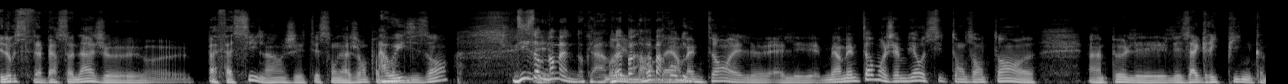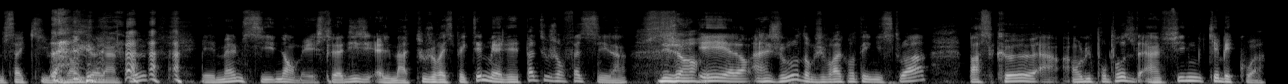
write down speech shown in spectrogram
Et donc, c'est un personnage euh, euh, pas facile. Hein. J'ai été son agent pendant Ah oui 10 ans. 10 ans quand même, donc un vrai, Oui, un non, vrai mais en même temps, elle, elle est. Mais en même temps, moi, j'aime bien aussi de temps en temps euh, un peu les, les agrippines comme ça qui vous engueulent un peu. Et même si, non, mais cela dit, elle m'a toujours respecté, mais elle n'est pas toujours facile. Hein. Du genre. Et alors un jour, donc je vais vous raconter une histoire parce que ah, on lui propose un film québécois.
